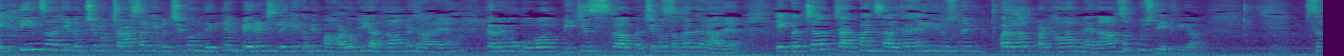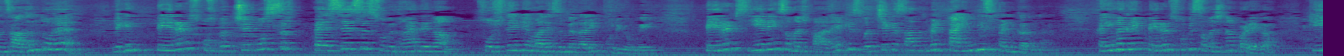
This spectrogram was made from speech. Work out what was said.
एक तीन साल के बच्चे को, चार साल के बच्चे को हम देखते हैं पेरेंट्स लेके कभी पहाड़ों की यात्राओं पे जा रहे हैं, कभी वो गोवा बीचेस का बच्चे को सफ़र करा रहे हैं। एक बच्चा चार पाँच साल का है, लेकिन उसने पर्वत, पठान, मैदान सब कुछ देख लिया। संसाधन तो है, लेकिन पेरेंट्स उस बच्चे को सिर्फ़ पैसे से सुविधाएँ देना सोचते हैं कि हमारी ज़िम्मेदारी पूरी हो गई। पेरेंट्स ये नहीं समझ पा रहे हैं कि इस बच्चे के साथ हमें टाइम भी स्पेंड करना है। कहीं ना कहीं पेरेंट्स को भी समझना पड़ेगा कि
